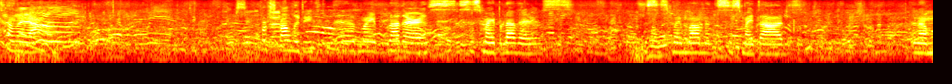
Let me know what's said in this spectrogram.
coming out. First melody. Uh, my brothers. This is my brothers. This is my mom and this is my dad. And I'm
